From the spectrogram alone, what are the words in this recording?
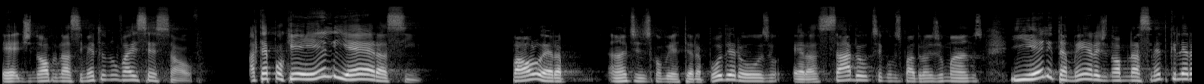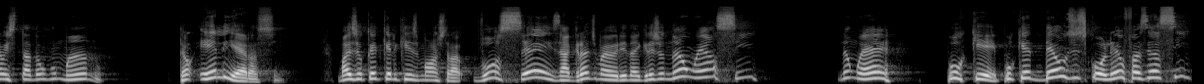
é, de nobre nascimento não vai ser salva. Até porque ele era assim. Paulo era antes de se converter, era poderoso, era sábio segundo os padrões humanos, e ele também era de nobre nascimento, porque ele era um cidadão romano. Então, ele era assim. Mas o que, que ele quis mostrar? Vocês, a grande maioria da igreja, não é assim. Não é. Por quê? Porque Deus escolheu fazer assim.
